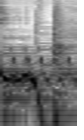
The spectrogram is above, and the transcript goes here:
you.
